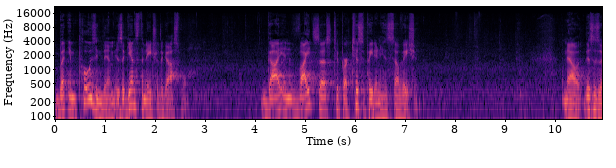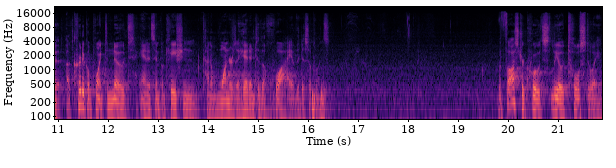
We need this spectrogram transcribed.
But imposing them is against the nature of the gospel. God invites us to participate in his salvation. Now, this is a, a, critical point to note, and its implication kind of wanders ahead into the why of the disciplines. But Foster quotes Leo Tolstoy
